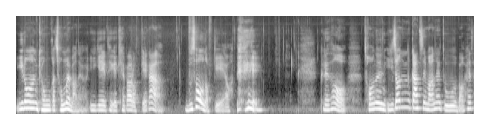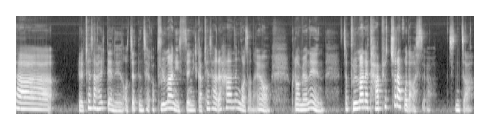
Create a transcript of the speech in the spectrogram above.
이런 경우가 정말 많아요. 이게 되게 개발 업계가 무서운 업계예요. 네. 그래서 저는 이전까지만 해도 막 회사를 퇴사할 때는 어쨌든 제가 불만이 있으니까 퇴사를 하는 거잖아요. 그러면은 진짜 불만을 다 표출하고 나왔어요. 진짜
